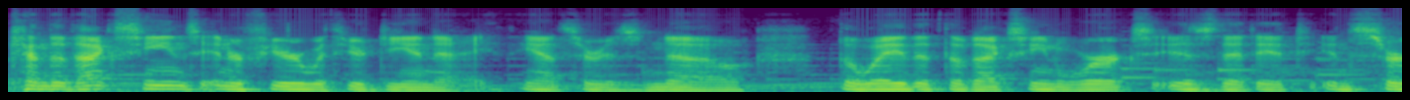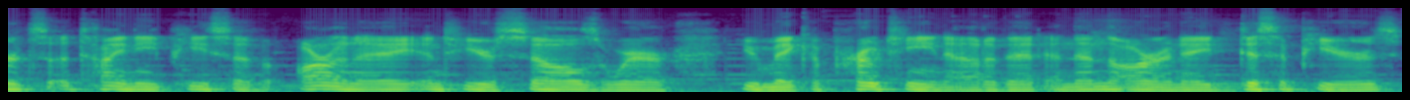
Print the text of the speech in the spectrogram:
Can the vaccines interfere with your DNA? The answer is no. The way that the vaccine works is that it inserts a tiny piece of RNA into your cells where you make a protein out of it, and then the RNA disappears.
